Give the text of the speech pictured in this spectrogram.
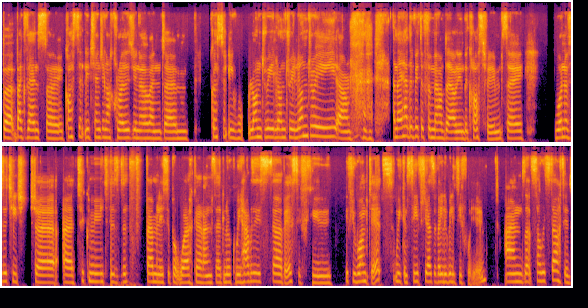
but back then, so constantly changing our clothes, you know, and um, constantly laundry, laundry, laundry. Um, and I had a bit of a meltdown in the classroom. So one of the teacher uh, took me to the family support worker and said, "Look, we have this service. If you if you want it, we can see if she has availability for you." And that's how it started.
